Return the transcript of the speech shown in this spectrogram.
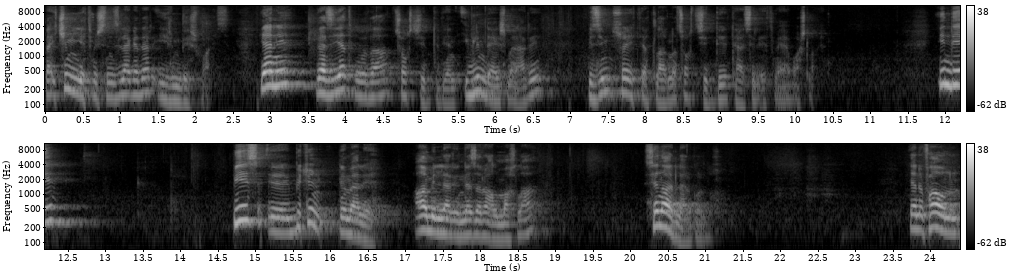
və 2070-ci ilə qədər 25%. Yəni vəziyyət burada çox ciddidir. Yəni iqlim dəyişmələri bizim su ehtiyatlarına çox ciddi təsir etməyə başlayır. İndi Biz e, bütün deməli amilləri nəzərə almaqla ssenarilər qurduq. Yəni FAO-nun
